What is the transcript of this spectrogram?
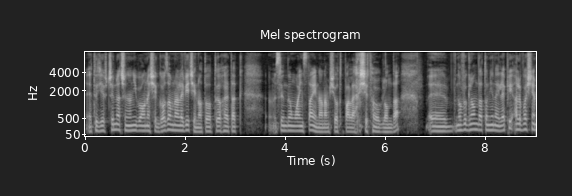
e, te dziewczyny, czy no niby one się godzą, no ale wiecie, no to trochę tak syndrom Weinsteina nam się odpala, jak się to ogląda. No wygląda to nie najlepiej, ale właśnie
